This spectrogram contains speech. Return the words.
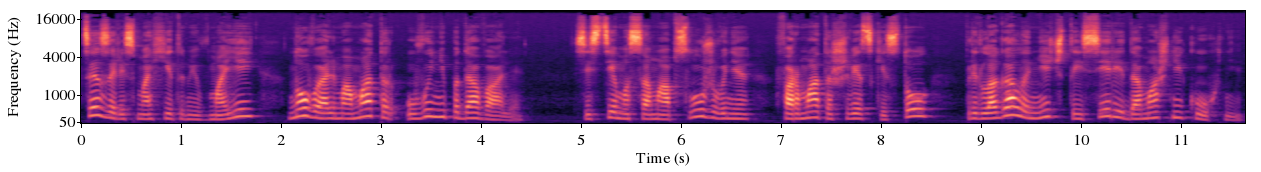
Цезари с мохитами в моей новый альма-матер, увы, не подавали. Система самообслуживания – формата «шведский стол» предлагала нечто из серии домашней кухни,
